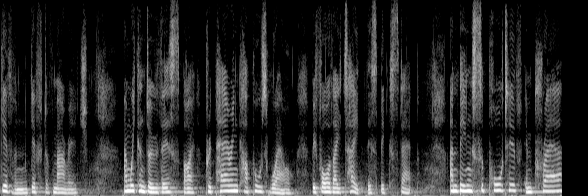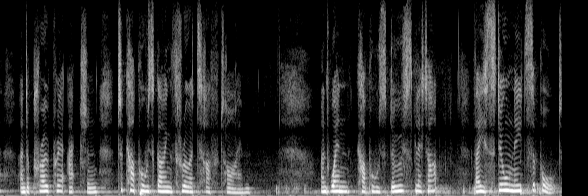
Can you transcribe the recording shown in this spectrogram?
given gift of marriage. And we can do this by preparing couples well before they take this big step and being supportive in prayer and appropriate action to couples going through a tough time. And when couples do split up, they still need support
